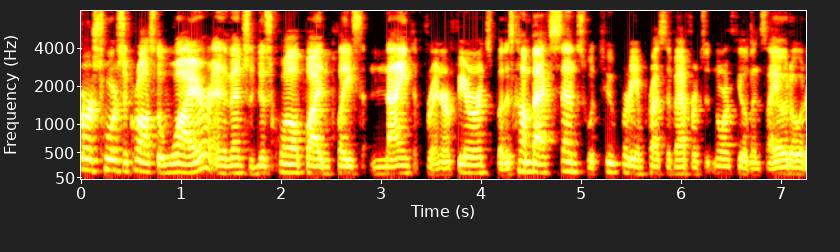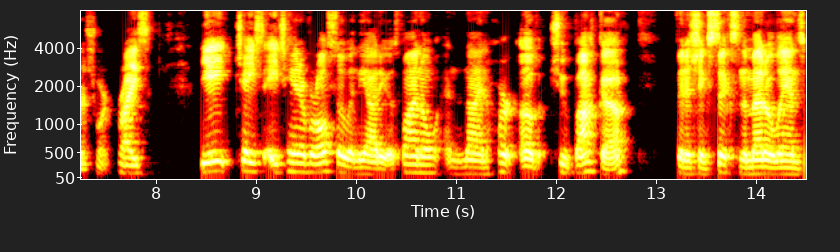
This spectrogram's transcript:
first horse across the wire and eventually disqualified and placed ninth for interference, but has come back since with two pretty impressive efforts at Northfield and Scioto at a short price. The eight Chase H. Hanover also in the Adios final, and the nine Heart of Chewbacca finishing sixth in the Meadowlands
